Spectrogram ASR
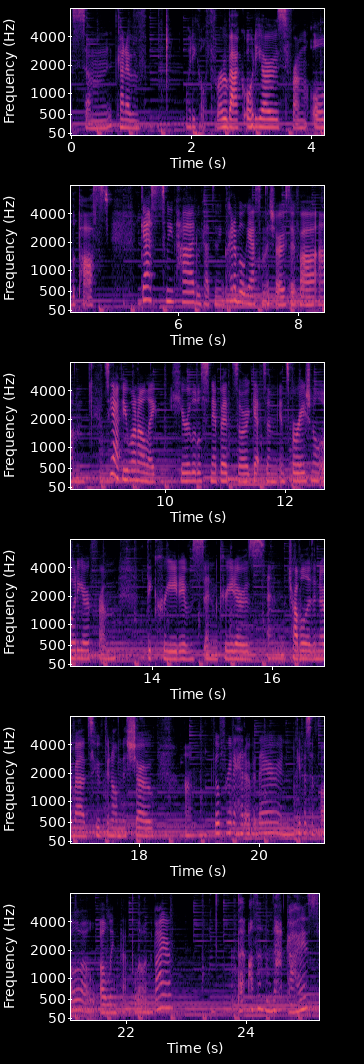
some kind of, what do you call, throwback audios from all the past guests we've had. We've had some incredible guests on the show so far. Um, so yeah, if you want to like hear little snippets or get some inspirational audio from the creatives and creators and travelers and nomads who've been on this show, um, feel free to head over there and give us a follow. I'll, I'll link that below in the bio. But other than that, guys,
